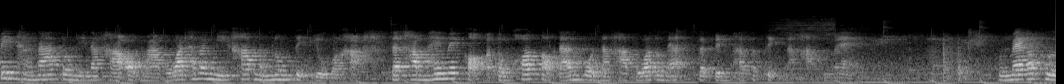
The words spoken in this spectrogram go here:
ปิ้นทางด้านตรงนี้นะคะ ออกมาเพราะว่าถ้ามันมีคราบน้ำนมติดอยู่อะค่ะ จะทำให้ไม่เกาะกับตรงข้อต่อด้านบนนะคะ เพราะว่าตรงนี้จะเป็นพลาสติกนะคะคุณแม่คุณแม่ก็คือ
